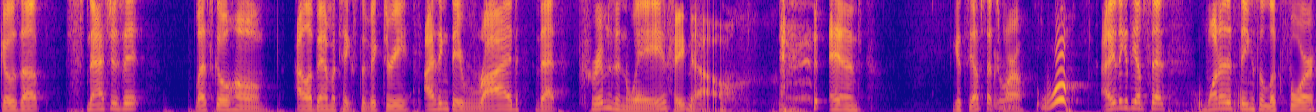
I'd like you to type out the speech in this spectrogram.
goes up, snatches it. Let's go home. Alabama takes the victory. I think they ride that crimson wave Hey now. and gets the upset tomorrow. Woo! I think they get the upset. One of the things to look for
